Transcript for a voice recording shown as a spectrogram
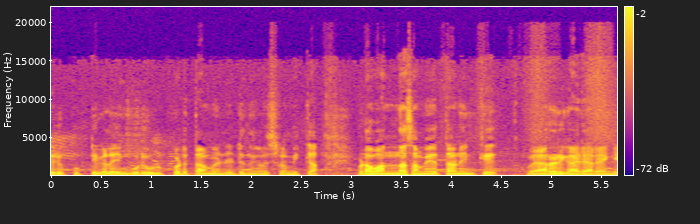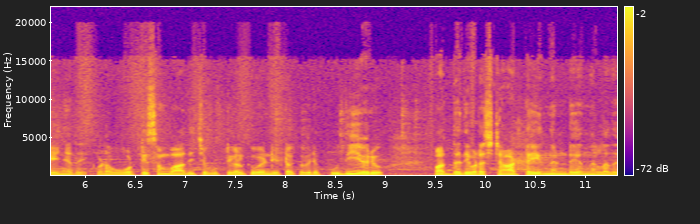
ഒരു കുട്ടികളെയും കൂടി ഉൾപ്പെടുത്താൻ വേണ്ടിയിട്ട് നിങ്ങൾ ശ്രമിക്കുക. ഇവിടെ വന്ന സമയത്താണ് എനിക്ക് വേറൊരു കാര്യം അറിയാൻ കഴിഞ്ഞത് ഇവിടെ ഓട്ടിസം ബാധിച്ച കുട്ടികൾക്ക് വേണ്ടിയിട്ടൊക്കെ ഒരു പുതിയൊരു പദ്ധതി ഇവിടെ സ്റ്റാർട്ട് ചെയ്യുന്നുണ്ട് എന്നുള്ളത്.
